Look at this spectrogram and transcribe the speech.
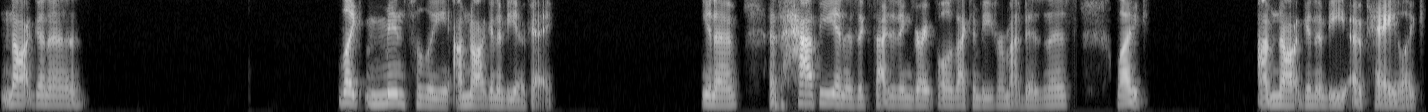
not gonna like mentally, I'm not gonna be okay you know, as happy and as excited and grateful as I can be for my business, like I'm not going to be okay, like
